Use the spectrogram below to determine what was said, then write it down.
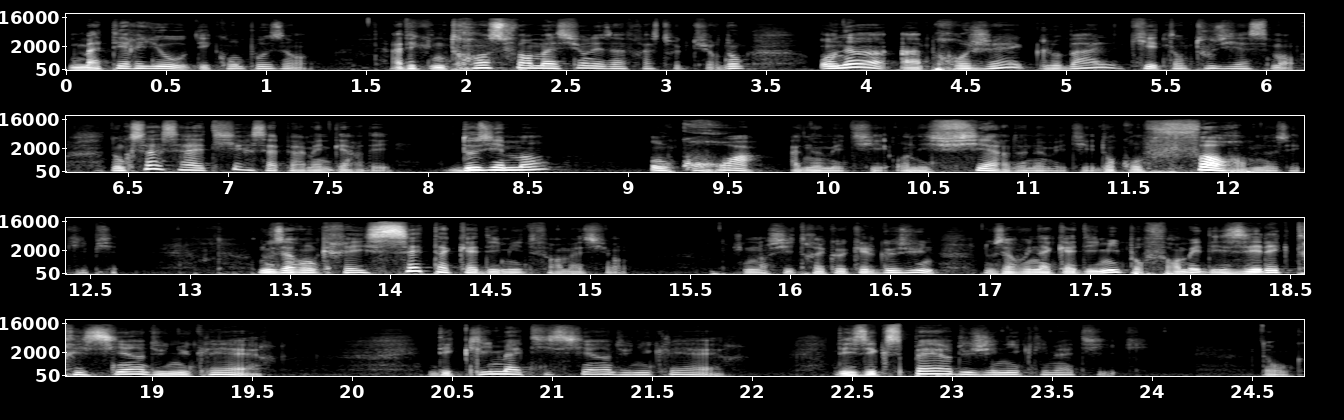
matériaux, des composants, avec une transformation des infrastructures. Donc on a un, projet global qui est enthousiasmant. Donc ça, ça attire et ça permet de garder. Deuxièmement, on croit à nos métiers, on est fier de nos métiers, donc on forme nos équipiers. Nous avons créé sept académies de formation. Je n'en citerai que quelques-unes. Nous avons une académie pour former des électriciens du nucléaire, des climaticiens du nucléaire, des experts du génie climatique. Donc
